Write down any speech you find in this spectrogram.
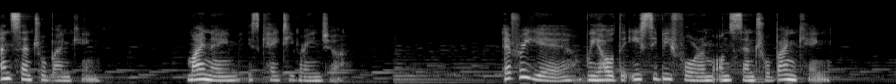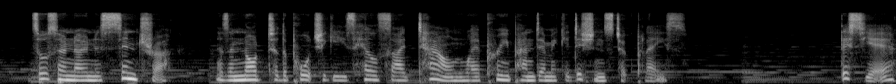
and central banking. My name is Katie Ranger. Every year, we hold the ECB Forum on Central Banking. It's also known as Sintra, as a nod to the Portuguese hillside town where pre-pandemic editions took place. This year,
